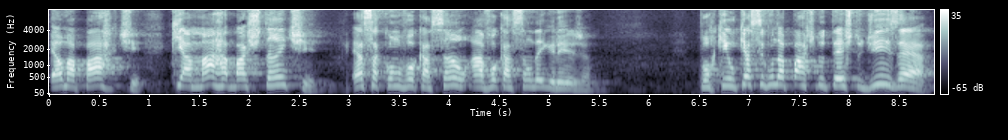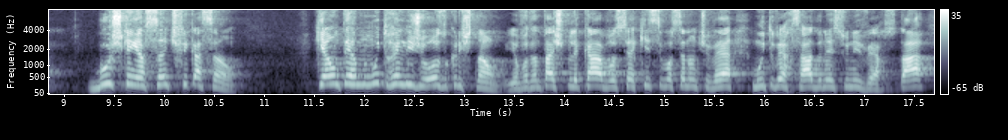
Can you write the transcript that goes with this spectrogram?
é uma parte que amarra bastante essa convocação à vocação da igreja. Porque o que a segunda parte do texto diz é: busquem a santificação que é um termo muito religioso cristão. E eu vou tentar explicar a você aqui se você não tiver muito versado nesse universo, tá?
